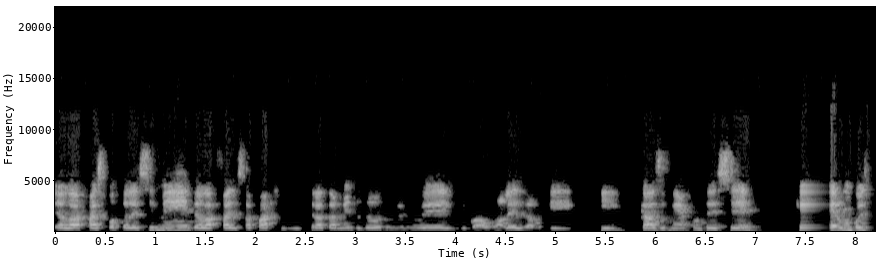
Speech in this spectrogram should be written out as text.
ela faz fortalecimento, ela faz essa parte de tratamento do, do meu joelho, de alguma lesão que, que caso venha acontecer, que era uma coisa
